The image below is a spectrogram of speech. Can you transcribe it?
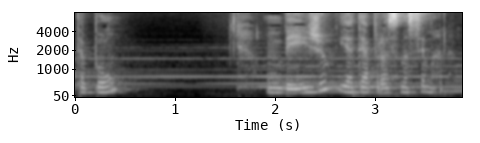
tá bom? Um beijo e até a próxima semana.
